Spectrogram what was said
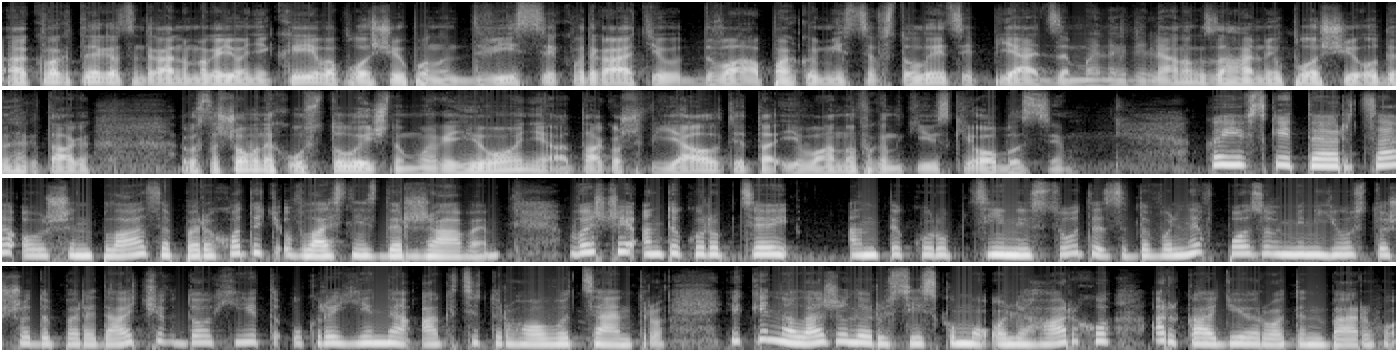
Е, Квартири в центральному районі Києва площею понад 200 квадратів, два паркомісця в столиці, 5 земельних ділянок загальною площею 1 гектар, розташованих у столичному регіоні, а також в Ялті та Івано-Франківській області. Київський ТРЦ Ocean Plaza переходить у власність держави. Вищий антикорупцій... антикорупційний суд задовольнив позов Мін'юсту щодо передачі в дохід України акцій торгового центру, які належали російському олігарху Аркадію Ротенбергу.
